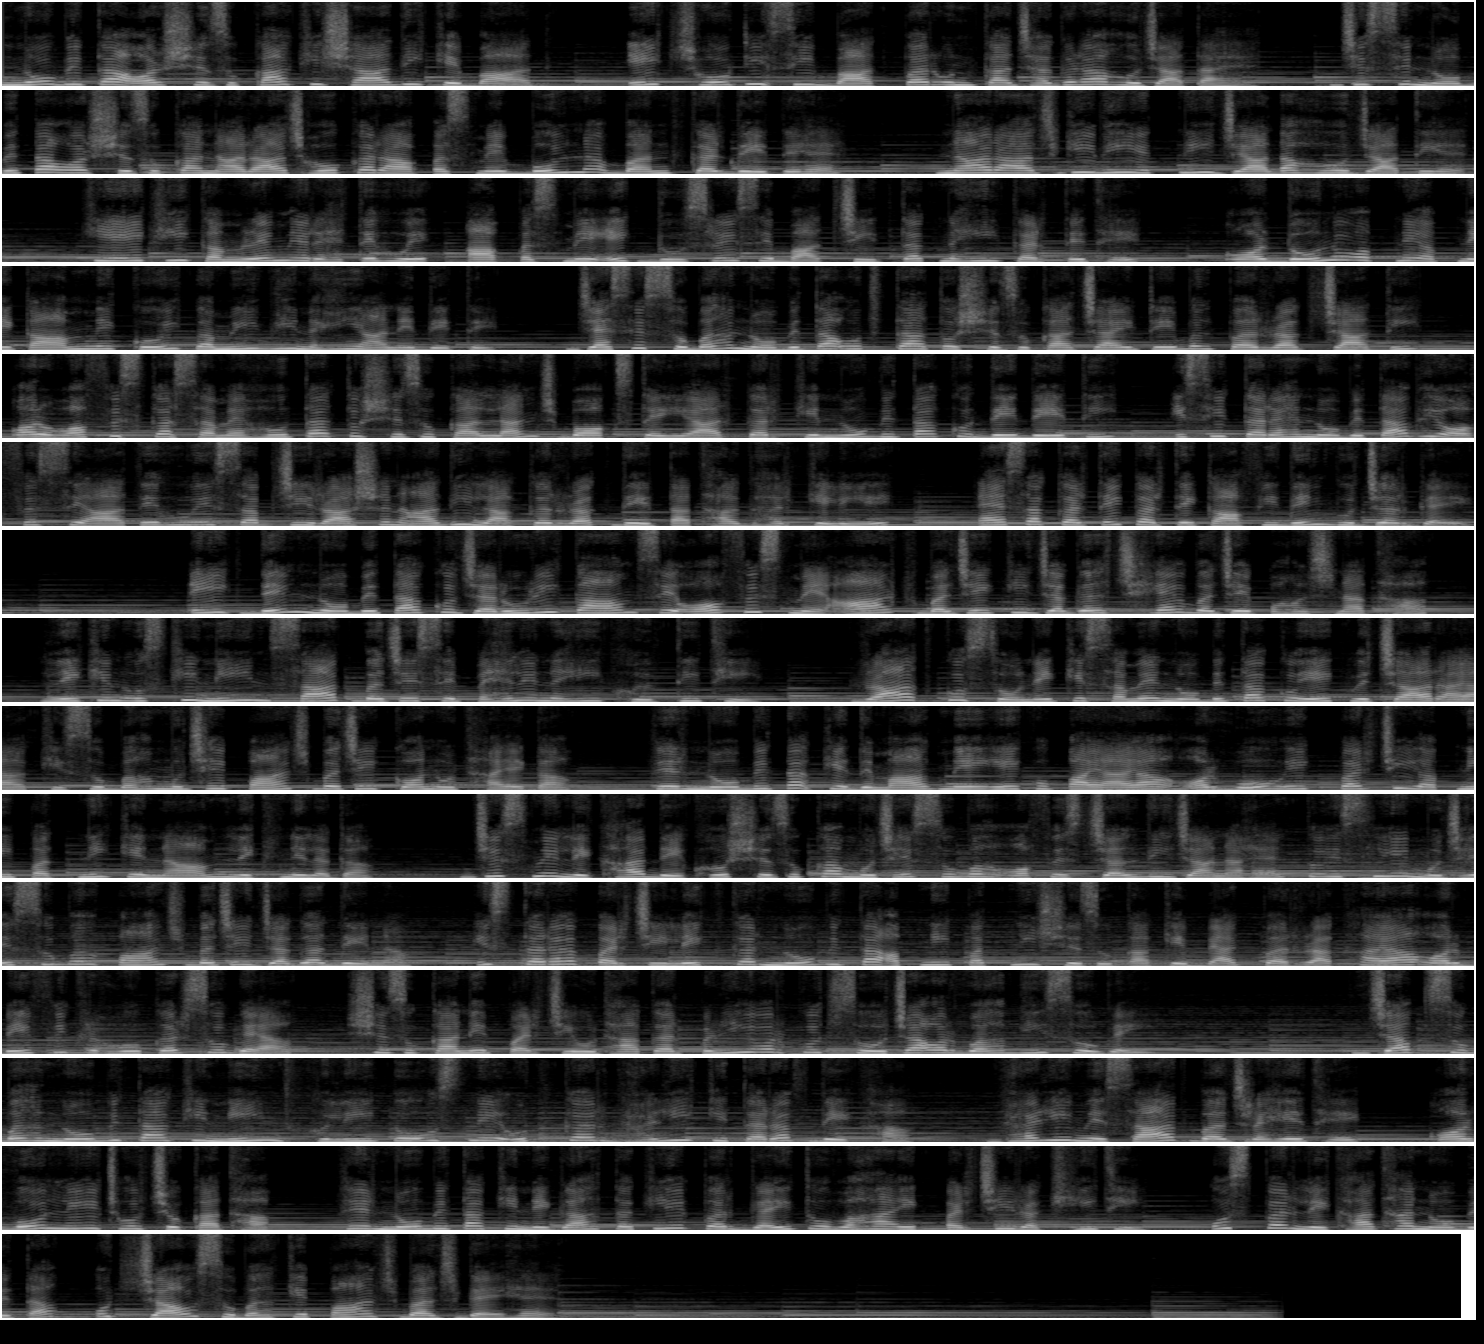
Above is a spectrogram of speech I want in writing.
Nobita और Shizuka की शादी के बाद, एक छोटी सी बात पर उनका झगड़ा हो जाता है, जिससे नोबिता और शिजुका नाराज़ होकर आपस में बोलना बंद कर देते हैं। नाराज़गी भी इतनी ज़्यादा हो जाती है कि एक ही कमरे में रहते हुए आपस में एक दूसरे से बातचीत तक नहीं करते थे और दोनों अपने अपने काम में कोई कमी भी नहीं आने देते। जैसे सुबह नोबिता उठता तो शिजुका चाय टेबल पर रख जाती और ऑफ़िस का समय होता तो शिशु का लंच बॉक्स तैयार करके नोबिता को दे देती। इसी तरह नोबिता भी ऑफ़िस से आते हुए सब्ज़ी, राशन आदि लाकर रख देता था घर के लिए। ऐसा करते करते काफ़ी दिन गुजर गए। एक दिन नोबिता को ज़रूरी काम से ऑफ़िस में आठ बजे की जगह छह बजे पहुँचना था, लेकिन उसकी नींद सात बजे से पहले नहीं खुलती थी। रात को सोने के समय नोबिता को एक विचार आया कि सुबह मुझे पाँच बजे कौन उठाएगा। फिर नोबिता के दिमाग में एक उपाय आया और वो एक पर्ची अपनी पत्नी के नाम लिखने लगा, जिसमें लिखा, देखो, शिजुका, मुझे सुबह ऑफ़िस जल्दी जाना है तो इसलिए मुझे सुबह पाँच बजे जगह देना। इस तरह पर्ची लिखकर नोबिता अपनी पत्नी शिजुका के बैग पर रख आया और बेफिक्र होकर सो गया। शिजुका ने पर्ची उठाकर पढ़ी और कुछ सोचा और वह भी सो गई। जब सुबह नोबिता की नींद खुली तो उसने उठकर घड़ी की तरफ़ देखा। घड़ी में सात बज रहे थे और वो लेट हो चुका था। फिर नोबिता की निगाह तकिए पर गई तो वहाँ एक पर्ची रखी थी। उस पर लिखा था, नोबिता, उठ जाओ, सुबह के पाँच बज गए हैं।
